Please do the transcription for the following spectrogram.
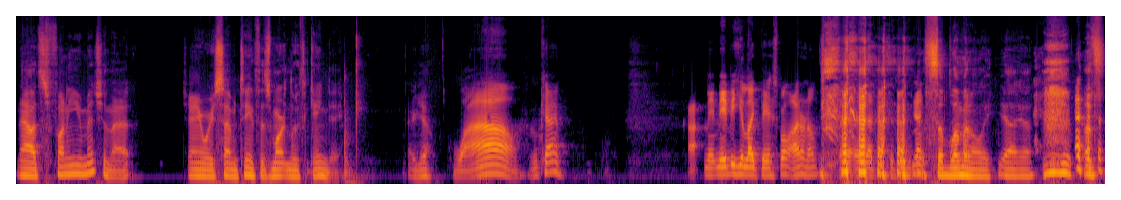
Now, it's funny you mentioned that. January 17th is Martin Luther King Day. There you go. Wow. Okay. Uh, maybe he liked baseball. I don't know. That, that, Subliminally. Yeah, yeah. That's,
